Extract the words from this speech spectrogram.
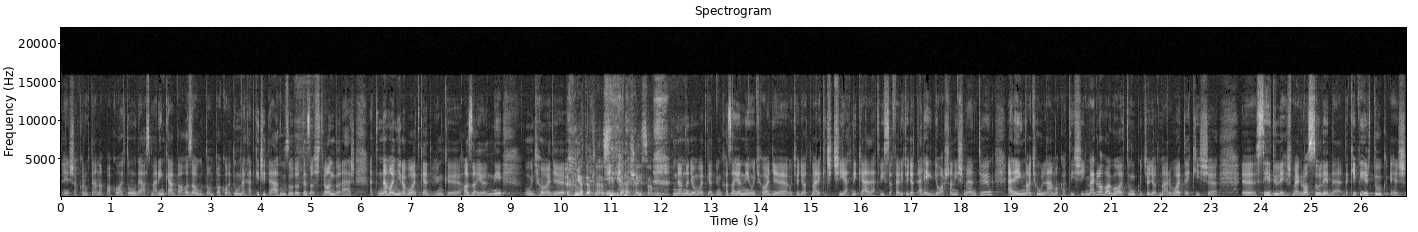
és akkor utána pakoltunk, de azt már inkább a hazaúton pakoltunk, mert hát kicsit elhúzódott ez a strandolás, hát nem annyira volt kedvünk hazajönni, úgyhogy... Hihetetlen szinte, se hiszem. Nem nagyon volt kedvünk hazajönni, úgyhogy, úgyhogy ott már egy kicsit sietni kellett visszafelé, úgyhogy ott elég gyorsan is mentünk, elég nagy hullámokat is így meglovagoltunk, úgyhogy ott már volt egy kis szédülés, meg rosszul de, de kibírtuk, és,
